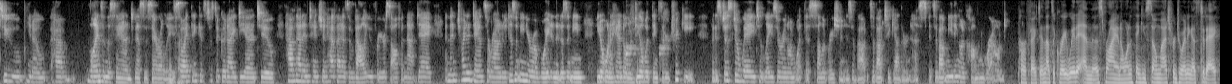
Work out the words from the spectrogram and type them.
to you know have lines in the sand necessarily. Right. So I think it's just a good idea to have that intention, have that as a value for yourself in that day, and then try to dance around it. It doesn't mean you're avoidant. It doesn't mean you don't want to handle or deal with things that are tricky, but it's just a way to laser in on what this celebration is about. It's about togetherness. It's about meeting on common ground. Perfect. And that's a great way to end this. Ryan, I want to thank you so much for joining us today.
